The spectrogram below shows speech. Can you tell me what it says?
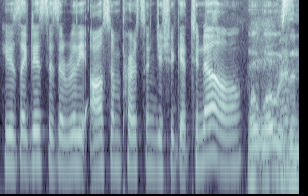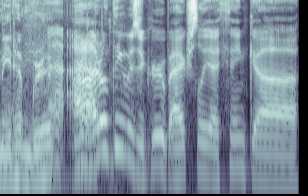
he was like, "This is a really awesome person you should get to know." what, what was the meetup group? Uh, I, I don't think it was a group. Actually, I think uh,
